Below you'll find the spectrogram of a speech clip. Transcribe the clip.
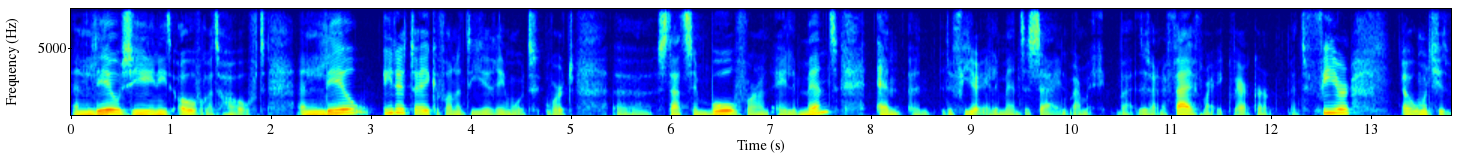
Een leeuw zie je niet over het hoofd. Een leeuw, ieder teken van het dierenriem wordt, wordt, uh, staat symbool voor een element. En de vier elementen zijn, er zijn er vijf, maar ik werk er met vier. Uh, om het je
